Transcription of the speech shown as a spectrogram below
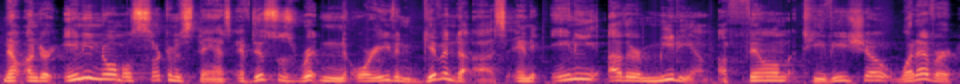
Now, under any normal circumstance, if this was written or even given to us in any other medium, a film, TV show, whatever,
